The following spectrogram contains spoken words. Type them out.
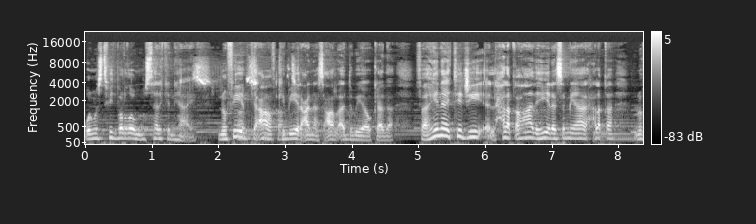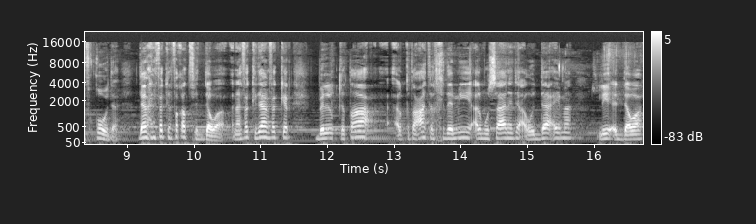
والمستفيد برضو المستهلك النهائي. لأنه في امتعاض كبير عن أسعار الأدوية وكذا. فهنا تجي الحلقة هذه هي اللي نسميها الحلقة المفقودة. دائما إحنا نفكر فقط في الدواء. أنا أفكر دائما أفكر بالقطاع القطاعات الخدمية المساندة أو الداعمة للدواء.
